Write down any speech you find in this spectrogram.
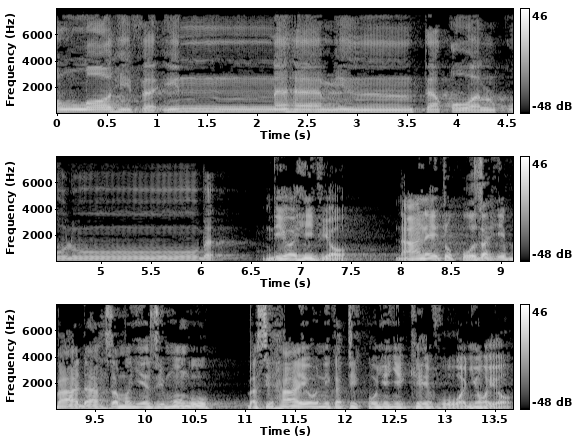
Allah fa innaha min taqwa alqulub. Ndiyo hivyo na anaitukuza ibada za Mwenyezi Mungu basi hayo ni katika unyenyekevu wa nyoyo.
